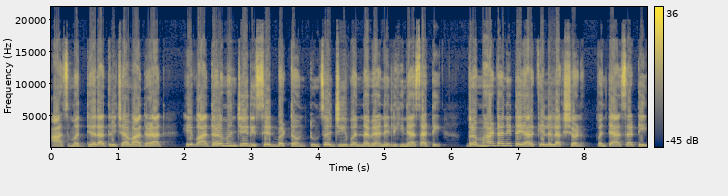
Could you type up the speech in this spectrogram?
आज मध्यरात्रीच्या वादळात हे वादळ म्हणजे रिसेट बटन तुमचं जीवन नव्याने लिहिण्यासाठी ब्रह्मांडाने तयार केलेला क्षण. पण त्यासाठी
